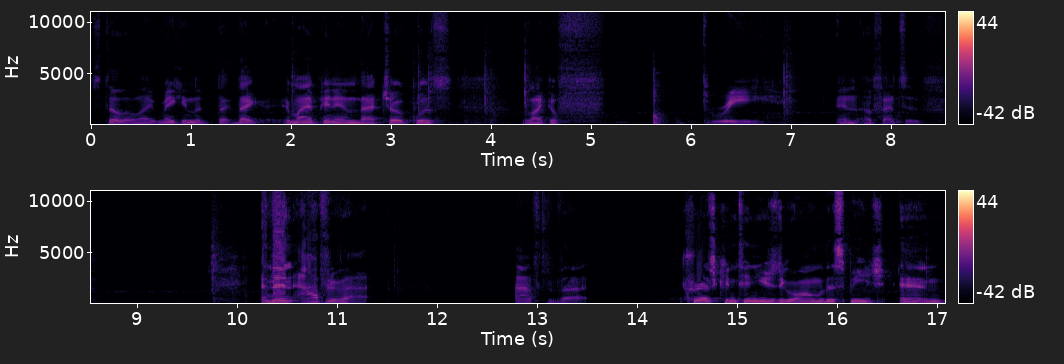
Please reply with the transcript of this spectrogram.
still, though, like making the that, like in my opinion, that joke was like a f- three and offensive. And then after that, after that, Chris continues to go on with his speech and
